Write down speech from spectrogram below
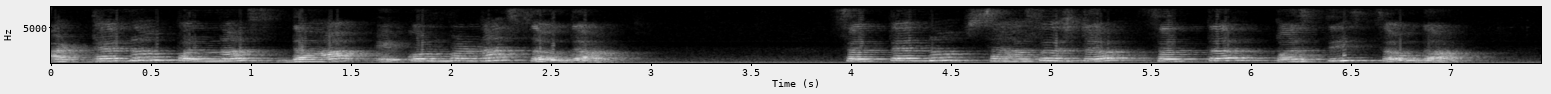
अठ्ठ्याण्णव पन्नास दहा एकोणपन्नास चौदा. सत्त्याण्णव सहासष्ट सत्तर पस्तीस चौदा.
